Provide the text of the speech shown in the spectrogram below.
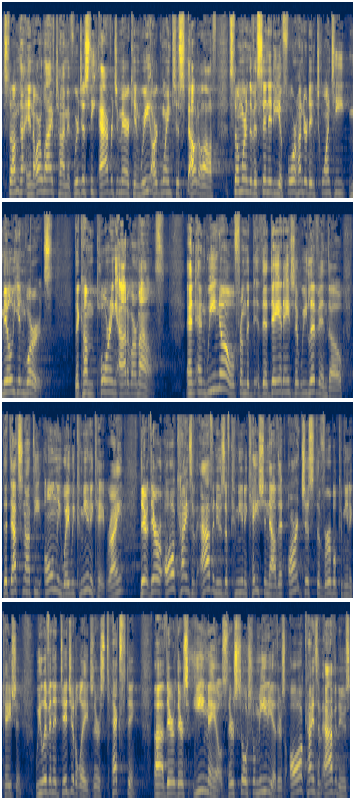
sometime in our lifetime, if we're just the average American, we are going to spout off somewhere in the vicinity of 420 million words that come pouring out of our mouths. And, and we know from the, the day and age that we live in, though, that that's not the only way we communicate, right? There, there are all kinds of avenues of communication now that aren't just the verbal communication. We live in a digital age. There's texting, uh, there, there's emails, there's social media, there's all kinds of avenues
